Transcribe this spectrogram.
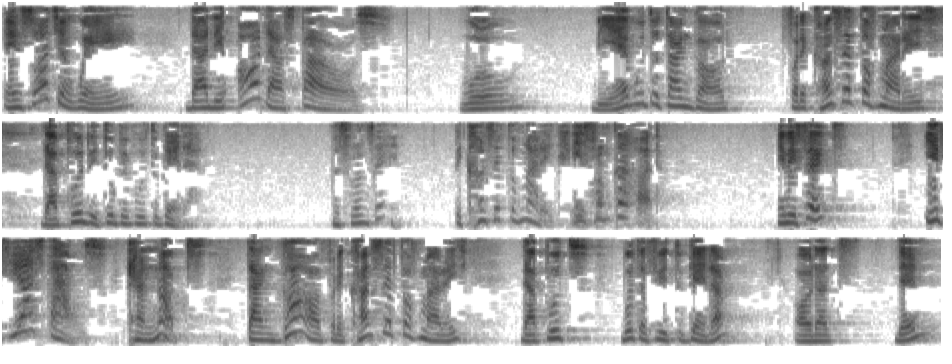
in such a way that the other spouse will be able to thank God for the concept of marriage that put the two people together. That's what I'm saying. The concept of marriage is from God. In effect, if your spouse cannot thank God for the concept of marriage that puts both of you together, or that then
